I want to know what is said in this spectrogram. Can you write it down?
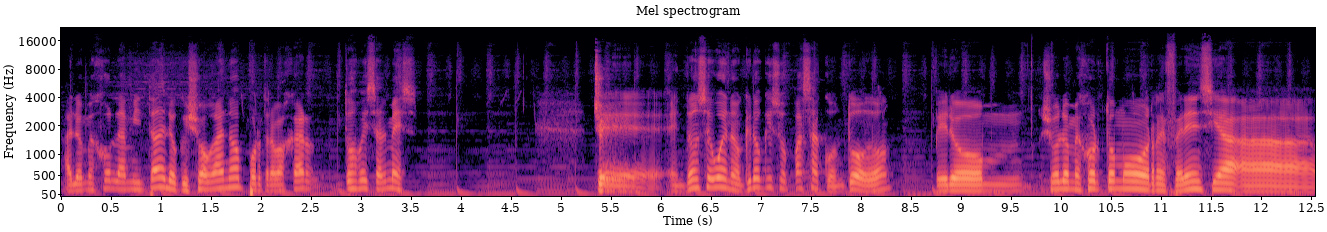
a lo mejor la mitad de lo que yo gano por trabajar dos veces al mes. Eh, entonces, bueno, creo que eso pasa con todo, pero mm, yo a lo mejor tomo referencia a,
